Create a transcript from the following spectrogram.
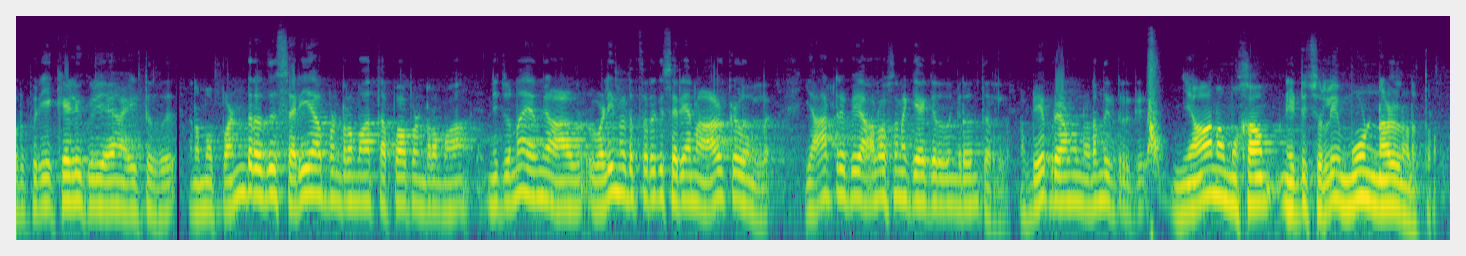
ஒரு பெரிய கேள்விக்குறியாக ஆயிட்டுது. நம்ம பண்ணுறது சரியாக பண்ணுறோமா தப்பாக பண்ணுறோமா நீ சொன்னால் எங்க ஆள் வழி நடத்துறதுக்கு சரியான ஆட்களும் இல்லை. யார்கிட்ட போய் ஆலோசனை கேட்குறதுங்கிறதுன்னு தெரில அப்படியே பிரயாணம் நடந்துக்கிட்டு இருக்கு. ஞான முகாம் நீட்டு சொல்லி மூணு நாள் நடத்துகிறோம்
